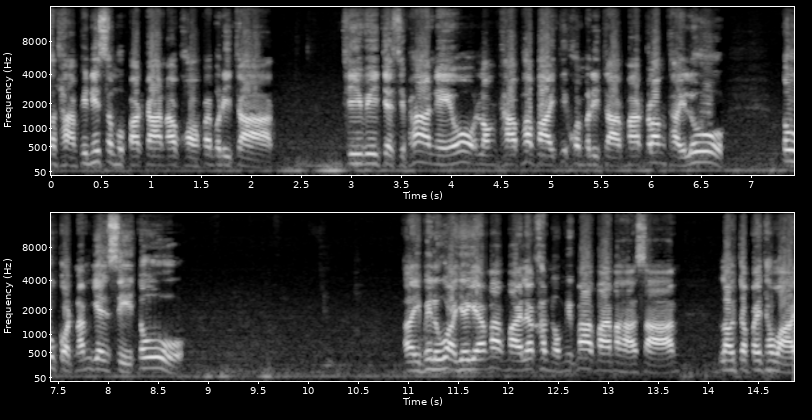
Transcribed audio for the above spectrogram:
สถานพินิจสมุทรปราการเอาของไปบริจาค ทีวี 75 นิ้วรองเท้าผ้าใบที่คนบริจาคมากล้องถ่ายรูป ตู้กดน้ำเย็นสี่ตู้อะไรไม่รู้อะเยอะแยะมากมายแล้วขนมอีกมากมายมหาศาล เราจะไปถวาย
